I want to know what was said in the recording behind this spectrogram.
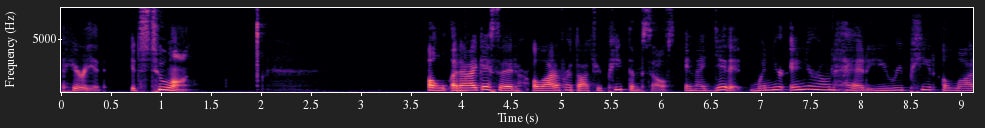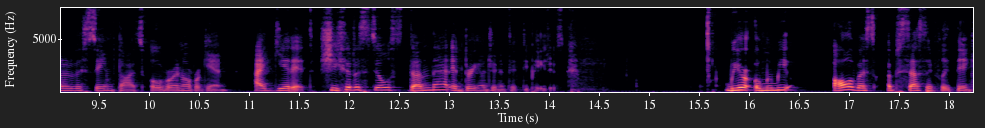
period. It's too long. Oh, And like I said, a lot of her thoughts repeat themselves, and I get it. When you're in your own head, you repeat a lot of the same thoughts over and over again. I get it. She should have still done that in 350 pages. We are, I mean, we, all of us obsessively think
